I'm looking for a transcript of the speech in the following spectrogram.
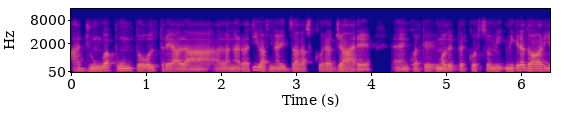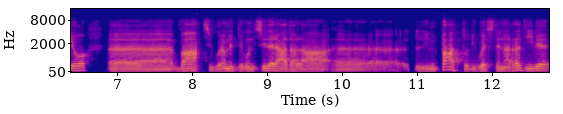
Aggiungo appunto, oltre alla, alla narrativa finalizzata a scoraggiare eh, in qualche modo il percorso mi- migratorio, eh, va sicuramente considerata la, eh, l'impatto di queste narrative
